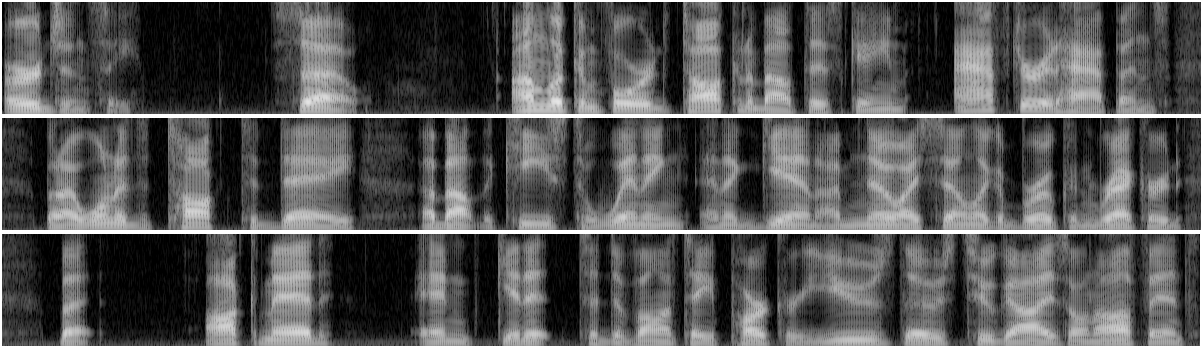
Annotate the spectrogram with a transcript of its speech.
urgency. So, I'm looking forward to talking about this game after it happens, but I wanted to talk today about the keys to winning. And again, I know I sound like a broken record, but Ahmed and get it to DeVante Parker. Use those two guys on offense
